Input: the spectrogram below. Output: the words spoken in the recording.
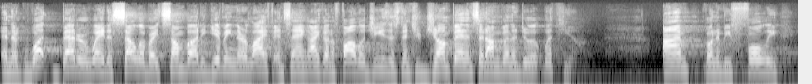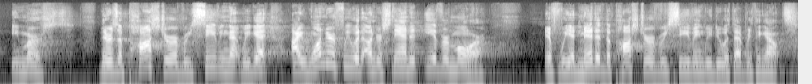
And like, what better way to celebrate somebody giving their life and saying, I'm going to follow Jesus than to jump in and say, I'm going to do it with you. I'm going to be fully immersed. There's a posture of receiving that we get. I wonder if we would understand it even more if we admitted the posture of receiving we do with everything else.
